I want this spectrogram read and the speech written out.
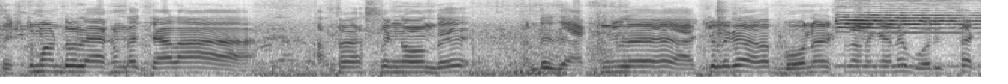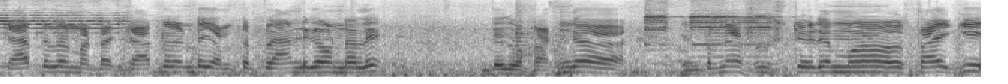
సిస్టమ్ అంటూ లేకుండా చాలా అస్తవ్యస్తంగా ఉంది. అంటే ఇది యాక్చువల్గా యాక్చువల్గా భువనేశ్వర్ అనగానే ఒరిస్సా క్యాపిటల్ అనమాట క్యాపిటల్ అంటే ఎంత ప్లాన్డ్గా ఉండాలి? అంటే ఇది ఒక రకంగా ఇంటర్నేషనల్ స్టేడియం స్థాయికి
